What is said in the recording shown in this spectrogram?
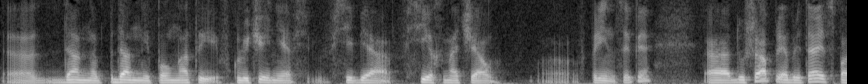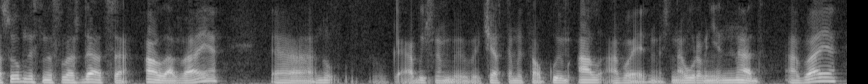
а, данно, данной полноты, включения в себя всех начал в принципе, душа приобретает способность наслаждаться алавая, ну, обычно мы, часто мы толкуем ал авая, значит, на уровне над авая –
